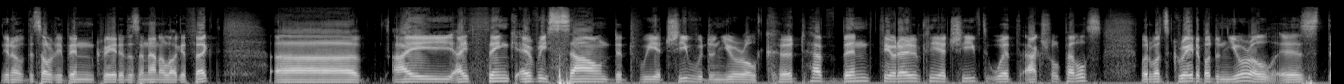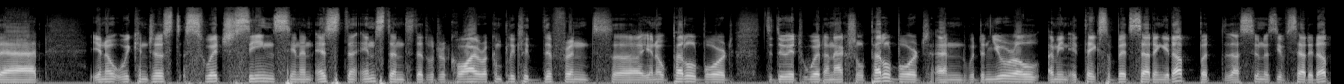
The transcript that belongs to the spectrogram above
you know that's already been created as an analog effect. Uh, I I think every sound that we achieve with the neural could have been theoretically achieved with actual pedals. But what's great about the neural is that you know we can just switch scenes in an insta- instant that would require a completely different uh, you know pedal board to do it with an actual pedal board and with the neural i mean it takes a bit setting it up but as soon as you've set it up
